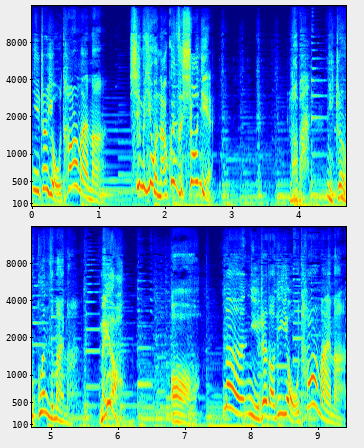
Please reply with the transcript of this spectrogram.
你这儿有套卖吗？信不信我拿棍子削你？老板，你这儿有棍子卖吗？没有，哦，那你这到底有套卖吗？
